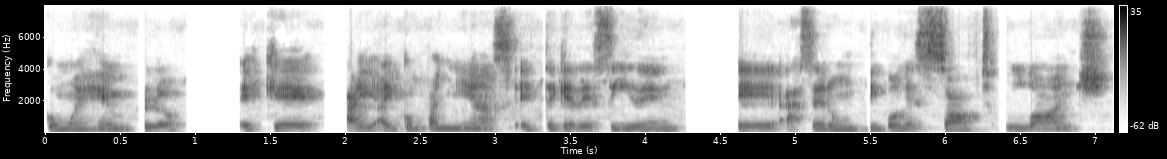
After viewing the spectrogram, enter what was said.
como ejemplo es que hay, hay compañías este, que deciden eh, hacer un tipo de soft launch,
